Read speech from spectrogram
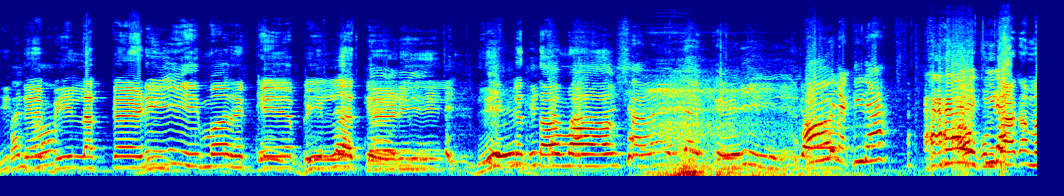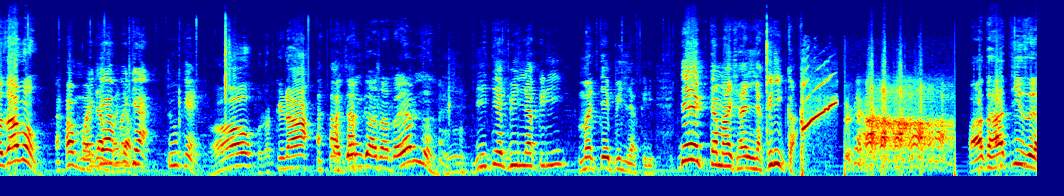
જીતે ભી લકડી મર કે ભી લકડી દેખ તમાશા આવો લકીડા. આવો ફૂમતા મજામાં? મજા મજા તું કે? આવ રકીડા. ભજન ગાતા હતા એમ ને જીતે ભી લકડી મરતે ભી લકડી દેખ તમાશા લકડી કા. વાત સાચી છે.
